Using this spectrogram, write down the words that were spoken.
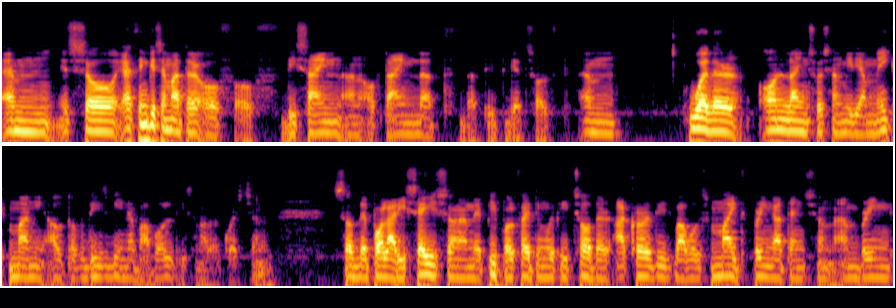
Um, so I think it's a matter of, of design and of time that, that it gets solved. Um, whether online social media make money out of this being a bubble is another question. So the polarization and the people fighting with each other across these bubbles might bring attention and bring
